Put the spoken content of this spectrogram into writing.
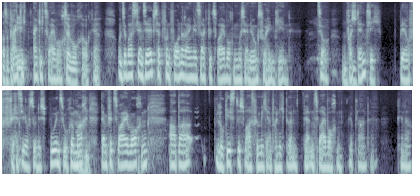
Also für eigentlich, die? eigentlich zwei Wochen. Zwei Wochen, okay. Ja. Und Sebastian selbst hat von vornherein gesagt, für zwei Wochen muss er nirgendwo hingehen. So, mhm. verständlich. Wer, auf, wer, sich auf so eine Spurensuche macht, mhm. dann für zwei Wochen. Aber logistisch war es für mich einfach nicht drin. Wir hatten zwei Wochen geplant. Genau.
